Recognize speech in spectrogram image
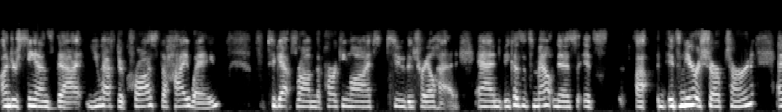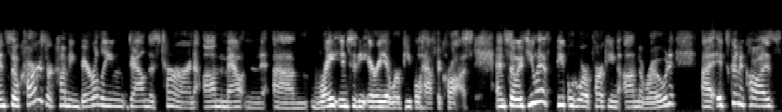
understands that you have to cross the highway to get from the parking lot to the trailhead. And because it's mountainous, it's uh, it's near a sharp turn, and so cars are coming barreling down this turn on the mountain um, right into the area where people have to cross. And so, if you have people who are parking on the road, uh, it's going to cause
